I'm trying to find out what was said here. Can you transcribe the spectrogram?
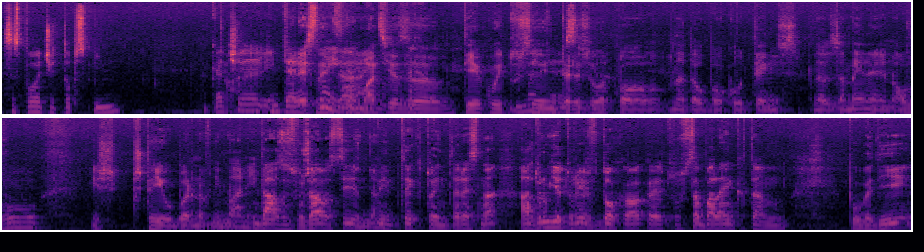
с повече топ спин. Така че Това е интересна игра. информация за тия, които се интересна интересуват по-надълбоко от тенис. За мен е ново и ще й обърна внимание. Да, заслужава си, Да. тъй като е интересна. А другия турнир в Доха, където Сабаленка там победи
